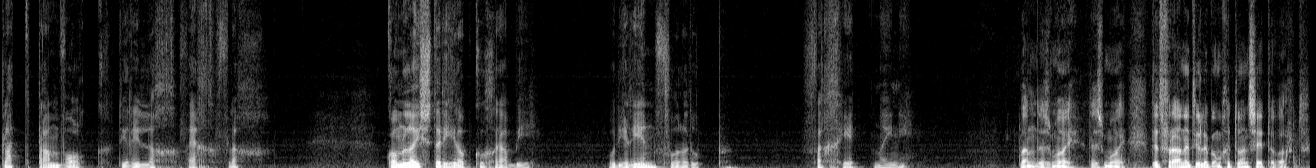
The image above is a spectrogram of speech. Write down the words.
plat pramwolk deur die lug wegvlug? Kom luister hier op Koegrabie hoe die reënvoël roep. Vergeet my nie. Dan dis mooi. Dis mooi. Dit vra natuurlik om getoonset te word.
